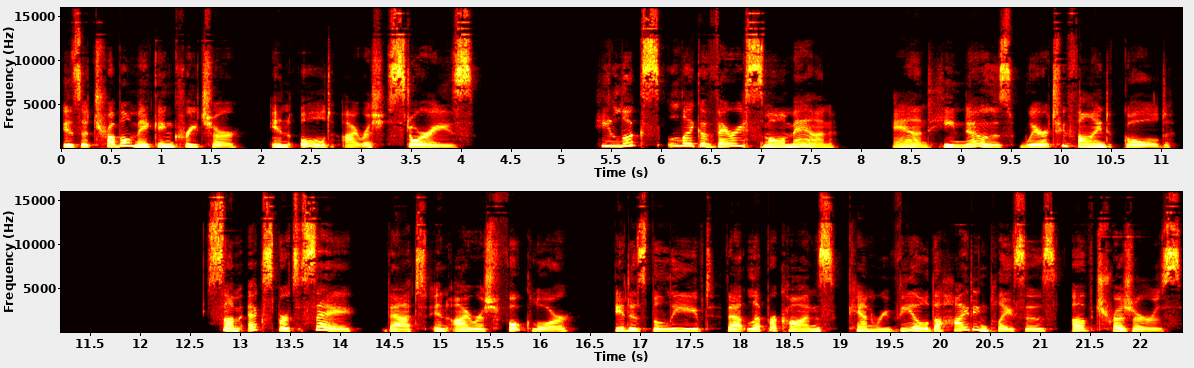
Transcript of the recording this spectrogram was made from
is a troublemaking creature in old Irish stories. He looks like a very small man, and he knows where to find gold. Some experts say that in Irish folklore, it is believed that leprechauns can reveal the hiding places of treasures.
